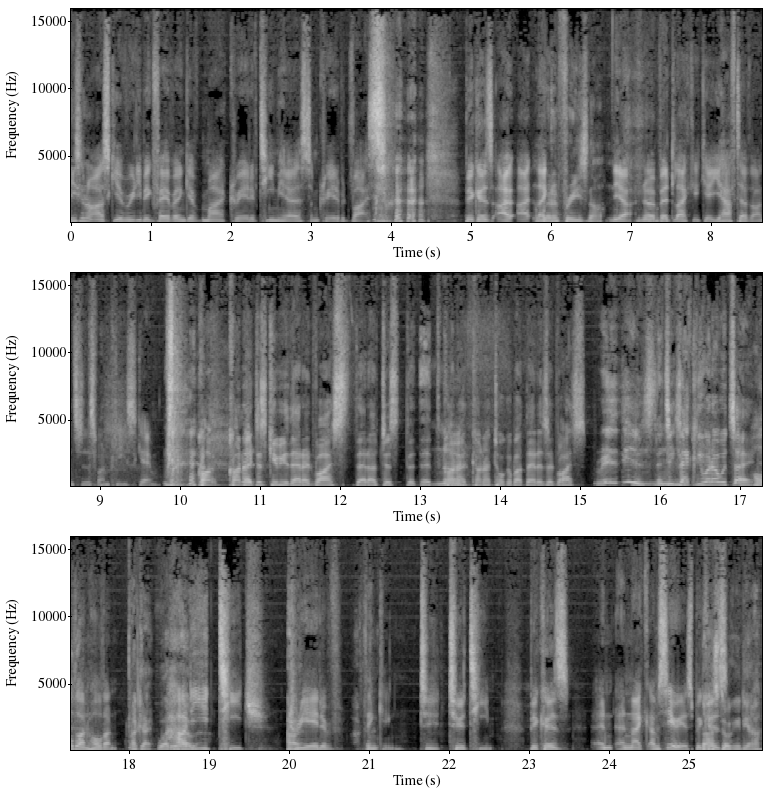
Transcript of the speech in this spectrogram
Please can I ask you a really big favor and give my creative team here some creative advice? because I, I I'm like going to freeze now. yeah, no, but like okay, you have to have the answer to this one, please. Okay. can't, can't I just give you that advice that I've just that, that No. can I can I talk about that as advice? Really, it is. That's Mm. exactly what I would say. hold on, hold on. Okay, what How I- do you teach Oh. creative thinking to to a team? Because and and like I'm serious Nice because talking to you. I'm-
